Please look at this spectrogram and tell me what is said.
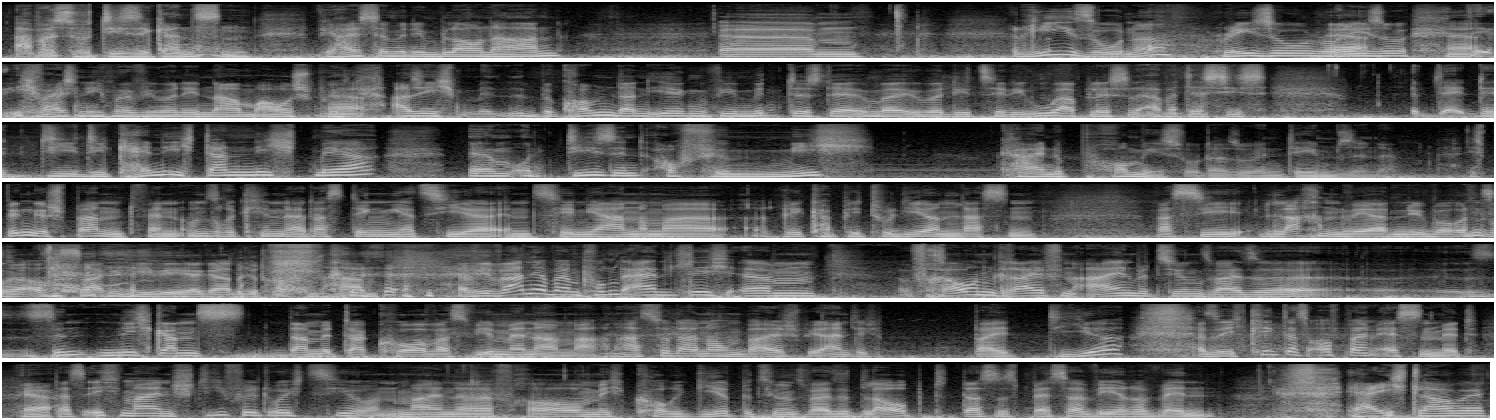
Aber so diese ganzen, wie heißt der mit den blauen Haaren? Ähm, Riso, ne? Rezo, Ja, Rezo. ja. Ich weiß nicht mehr, wie man den Namen ausspricht. Ja. Also ich bekomme dann irgendwie mit, dass der immer über die CDU ablistet, aber das ist, d- d- die, die kenne ich dann nicht mehr ähm, und die sind auch für mich keine Promis oder so in dem Sinne. Ich bin gespannt, wenn unsere Kinder das Ding jetzt hier in zehn Jahren nochmal rekapitulieren lassen, was sie lachen werden über unsere Aussagen, die wir hier gerade getroffen haben. Aber wir waren ja beim Punkt eigentlich, ähm, Frauen greifen ein, beziehungsweise äh, sind nicht ganz damit d'accord, was wir Männer machen. Hast du da noch ein Beispiel eigentlich bei dir? Also ich kriege das oft beim Essen mit, Ja. dass ich meinen Stiefel durchziehe und meine Frau mich korrigiert, beziehungsweise glaubt, dass es besser wäre, wenn. Ja, ich glaube,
